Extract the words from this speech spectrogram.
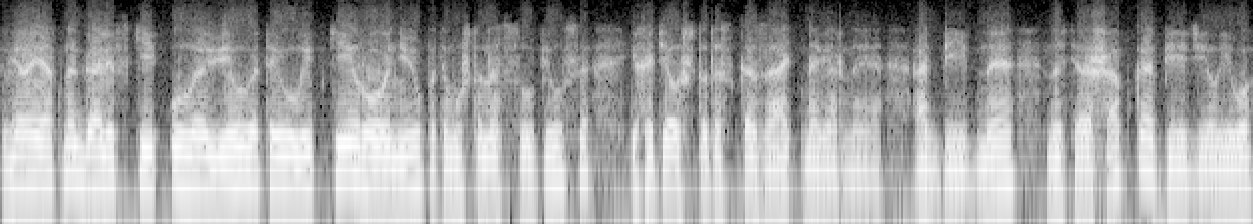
Вероятно, Галицкий уловил в этой улыбке иронию, потому что насупился и хотел что-то сказать, наверное, обидное, но Серошапка опередил его.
